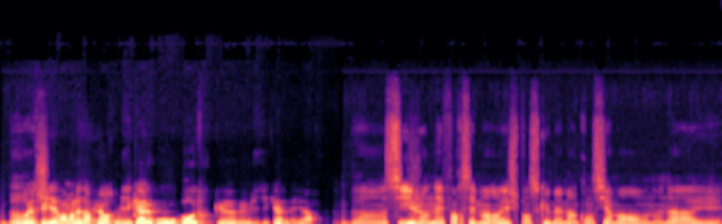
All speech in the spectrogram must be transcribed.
Bah, Ou est-ce qu'il y a vraiment des influences musicales ou autres que musicales d'ailleurs? Ben si, j'en ai forcément et je pense que même inconsciemment on en a et,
